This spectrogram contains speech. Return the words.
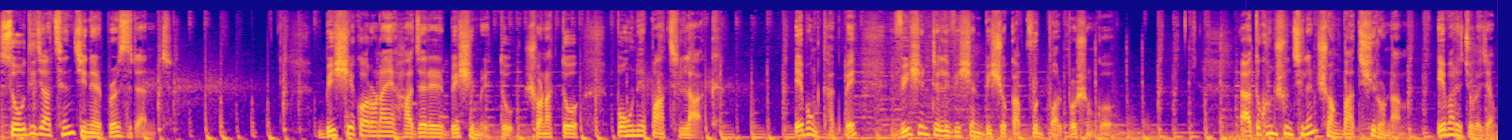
সৌদি যাচ্ছেন চীনের প্রেসিডেন্ট। বিশ্বে করোনায় হাজারের বেশি মৃত্যু, শনাক্ত পৌনে পাঁচ লাখ। এবং থাকবে ভিশন টেলিভিশন বিশ্বকাপ ফুটবল প্রসঙ্গ। এতক্ষণ শুনছিলেন সংবাদ শিরোনাম। এবারে চলে যাব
